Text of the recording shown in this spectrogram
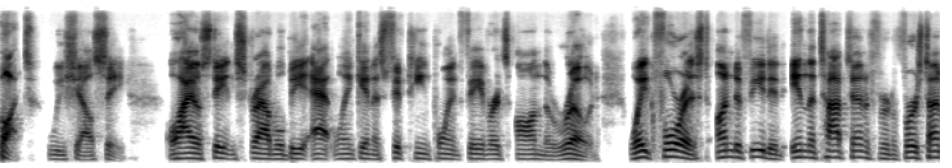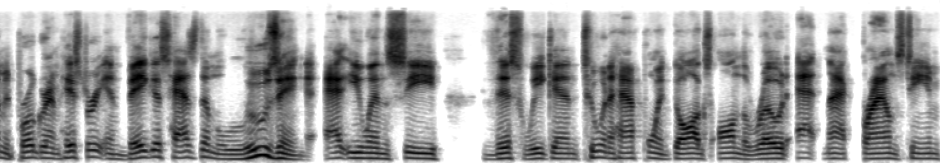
But we shall see. Ohio State and Stroud will be at Lincoln as 15 point favorites on the road. Wake Forest undefeated in the top 10 for the first time in program history, and Vegas has them losing at UNC this weekend. Two and a half point dogs on the road at Mack Brown's team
